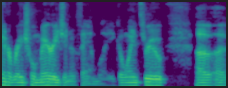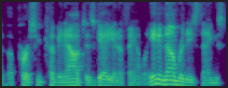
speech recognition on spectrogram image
interracial marriage in a family going through a, a, a person coming out as gay in a family any number of these things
